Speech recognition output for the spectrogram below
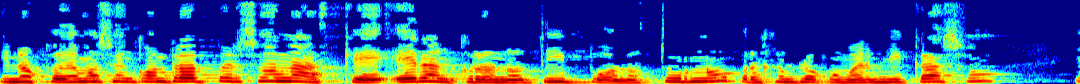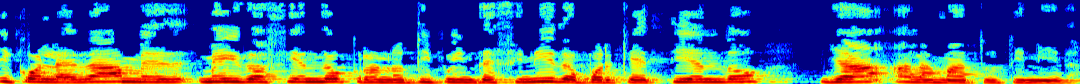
y nos podemos encontrar personas que eran cronotipo nocturno, por ejemplo, como en mi caso, y con la edad me, he ido haciendo cronotipo indefinido porque tiendo ya a la matutinidad.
